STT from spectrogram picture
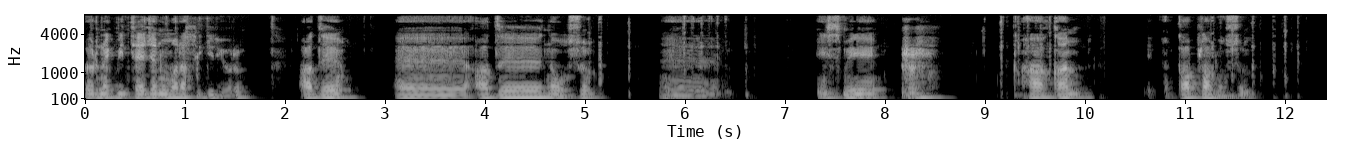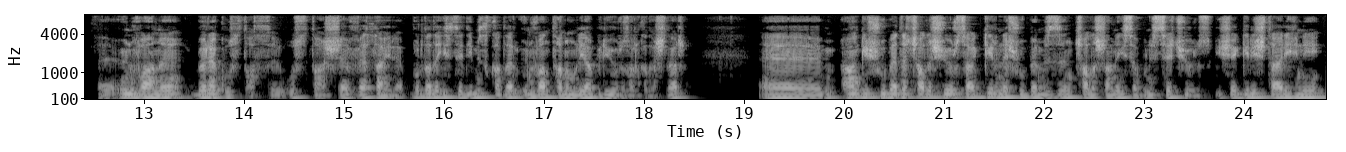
Örnek bir TC numarası giriyorum adı e, adı ne olsun? E, ismi Hakan Kaplan olsun. E, ünvanı börek ustası, usta, şef vesaire. Burada da istediğimiz kadar ünvan tanımlayabiliyoruz arkadaşlar. E, hangi şubede çalışıyorsa Girne şubemizin çalışanı ise bunu seçiyoruz. İşe giriş tarihini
